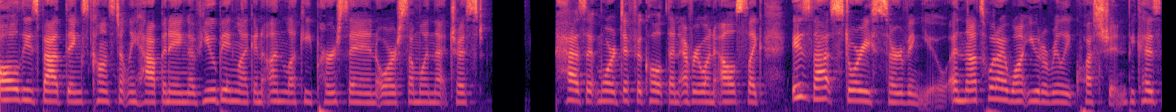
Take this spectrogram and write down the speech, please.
all these bad things constantly happening, of you being like an unlucky person or someone that just has it more difficult than everyone else. Like, is that story serving you? And that's what I want you to really question because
